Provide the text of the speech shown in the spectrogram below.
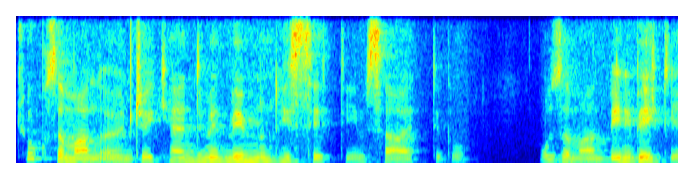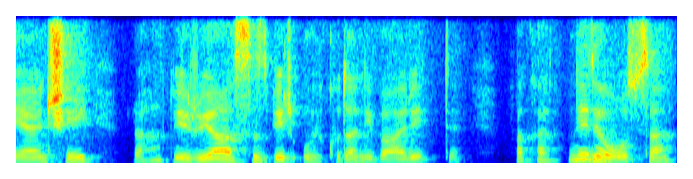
çok zaman önce kendimi memnun hissettiğim saatti bu. O zaman beni bekleyen şey rahat ve rüyasız bir uykudan ibaretti. Fakat ne de olsa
